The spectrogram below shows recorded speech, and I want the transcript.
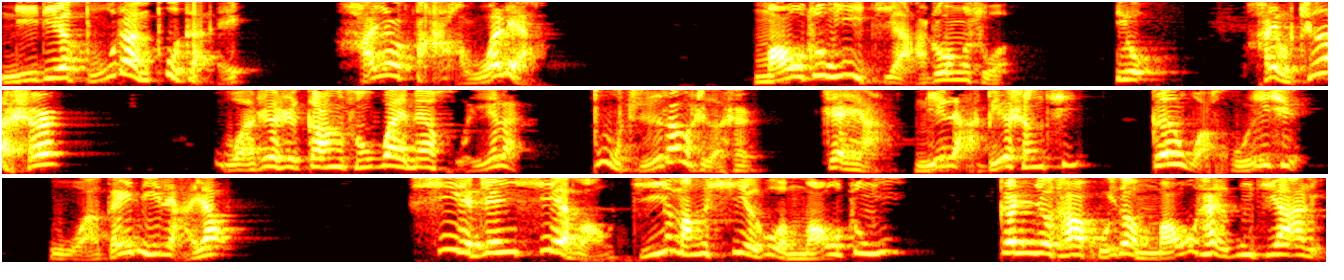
你爹不但不给，还要打我俩。毛仲义假装说：“哟，还有这事儿？我这是刚从外面回来，不知道这事儿。这样，你俩别生气，跟我回去，我给你俩要。”谢珍、谢宝急忙谢过毛仲义，跟着他回到毛太公家里。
